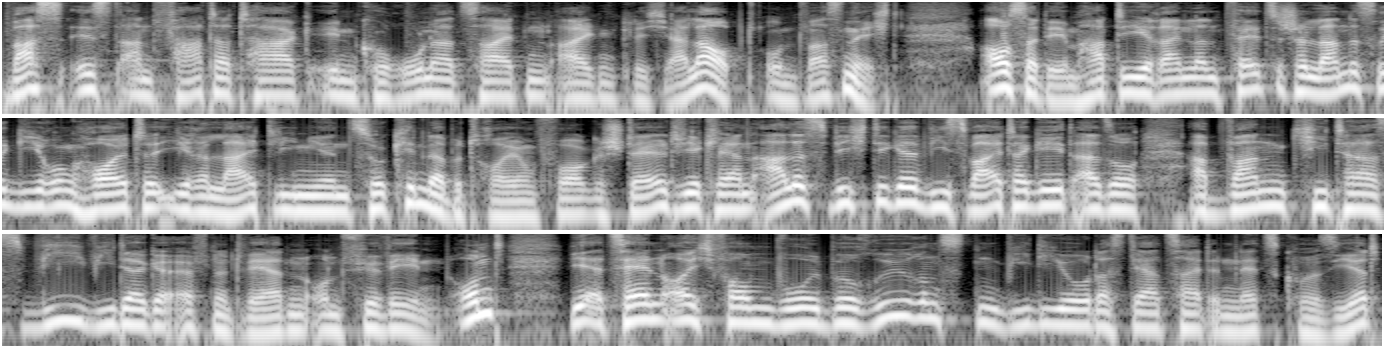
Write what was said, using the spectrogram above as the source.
was ist an Vatertag in Corona-Zeiten eigentlich erlaubt und was nicht. Außerdem hat die rheinland-pfälzische Landesregierung heute ihre Leitlinien zur Kinderbetreuung vorgestellt. Wir klären alles Wichtige, wie es weitergeht, also ab wann Kitas wie wieder geöffnet werden und für wen. Und wir erzählen euch vom wohl berührendsten Video, das derzeit im Netz kursiert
